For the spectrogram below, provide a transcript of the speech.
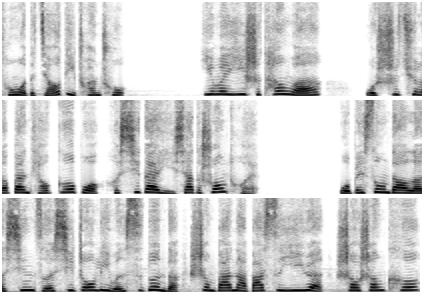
从我的脚底穿出。因为一时贪玩，我失去了半条胳膊和膝盖以下的双腿。我被送到了新泽西州利文斯顿的圣巴纳巴斯医院烧伤科。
